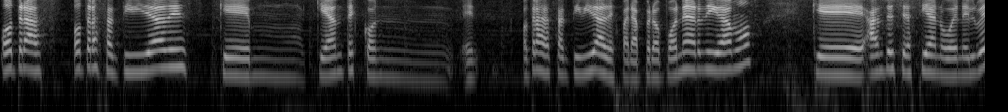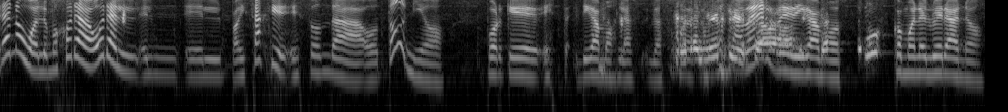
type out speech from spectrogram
otras otras actividades que, mm, que antes con en- otras actividades para proponer, digamos, que antes se hacían o en el verano o a lo mejor ahora el, el- el paisaje es onda otoño. Porque, digamos, las, las Realmente está está- verde, digamos, está- como en el verano.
